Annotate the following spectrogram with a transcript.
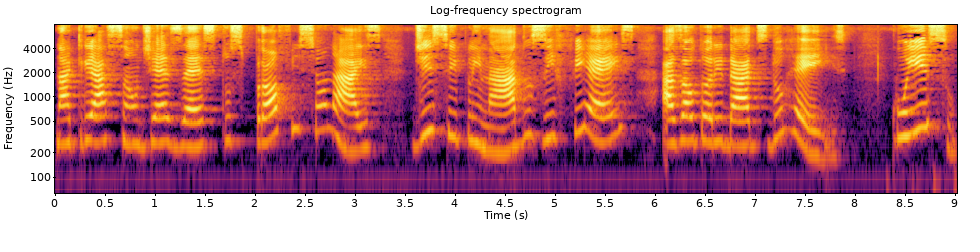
na criação de exércitos profissionais, disciplinados e fiéis às autoridades do rei. Com isso,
